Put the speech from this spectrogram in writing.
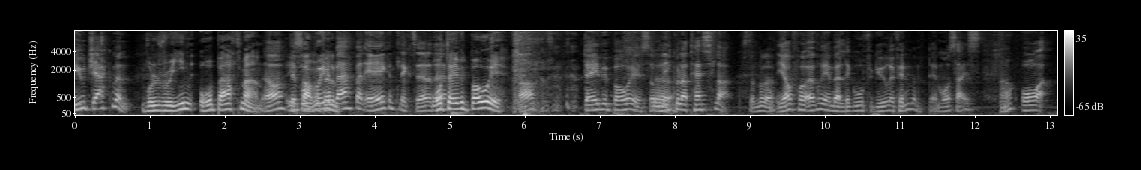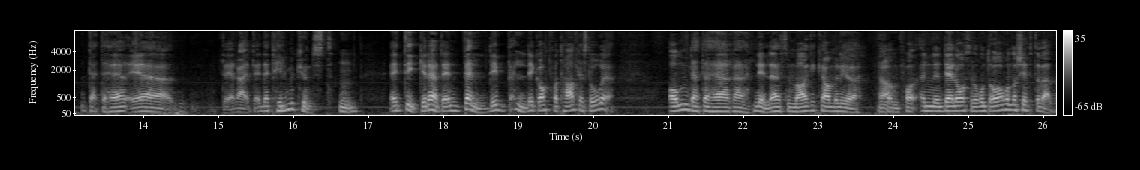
Hugh Jackman. Wolverine og Batman Ja, det i er samme Wolverine film. Batman egentlig, så er det Og det. David Bowie. Ja. David Bowie som Nikola Tesla. Stemmer det. Gjør for øvrig en veldig god figur i filmen. Det må sies. Ja. Og dette her er Det er, det er filmkunst. Mm. Jeg digger det. Det er en veldig, veldig godt fortalt historie om dette her eh, lille magikermiljøet. Ja. Som for en del år siden, rundt århundreskiftet, vel.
